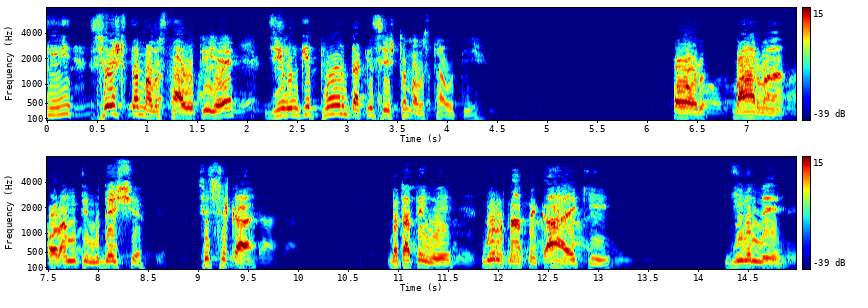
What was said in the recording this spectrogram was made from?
की श्रेष्ठतम अवस्था होती है, जीवन की पूर्णता की श्रेष्ठतम अवस्था होती है। और बारवा और अंतिम उद्देश्य, शिष्य का बताते हुए गोरखनाथ ने कहा है कि जीवन में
